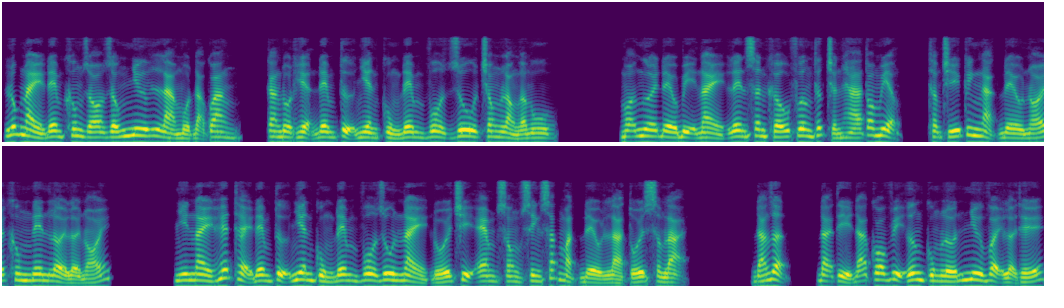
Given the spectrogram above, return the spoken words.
Lúc này đêm không gió giống như là một đạo quang, càng đột hiện đêm tự nhiên cùng đêm vô du trong lòng âm u. Mọi người đều bị này lên sân khấu phương thức chấn há to miệng, thậm chí kinh ngạc đều nói không nên lời lời nói. Nhìn này hết thể đêm tự nhiên cùng đêm vô du này đối chị em song sinh sắc mặt đều là tối xâm lại. Đáng giận, đại tỷ đã có vị ương cung lớn như vậy lợi thế,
